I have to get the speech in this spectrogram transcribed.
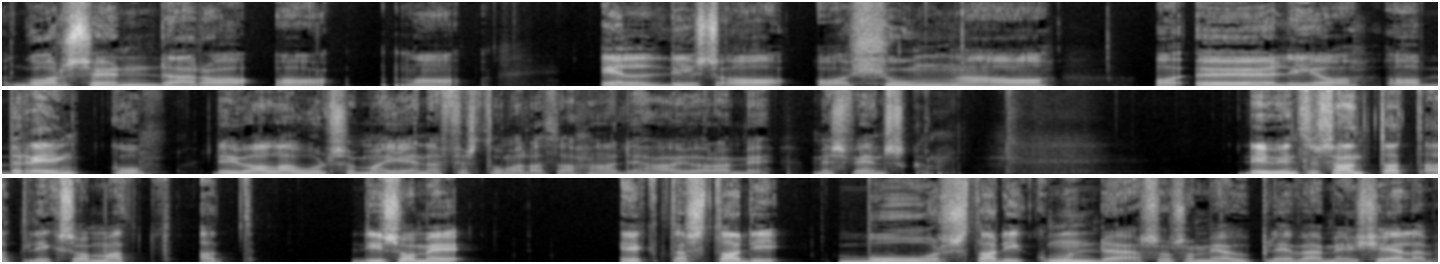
går sönder och, och, och eldis och, och sjunga och, och öli och, och bränko. Det är ju alla ord som man gärna förstår att aha, det har att göra med, med svenskan det är ju intressant att, att, liksom att, att de som är äkta stadibor, stadikunder, så som jag upplever mig själv,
